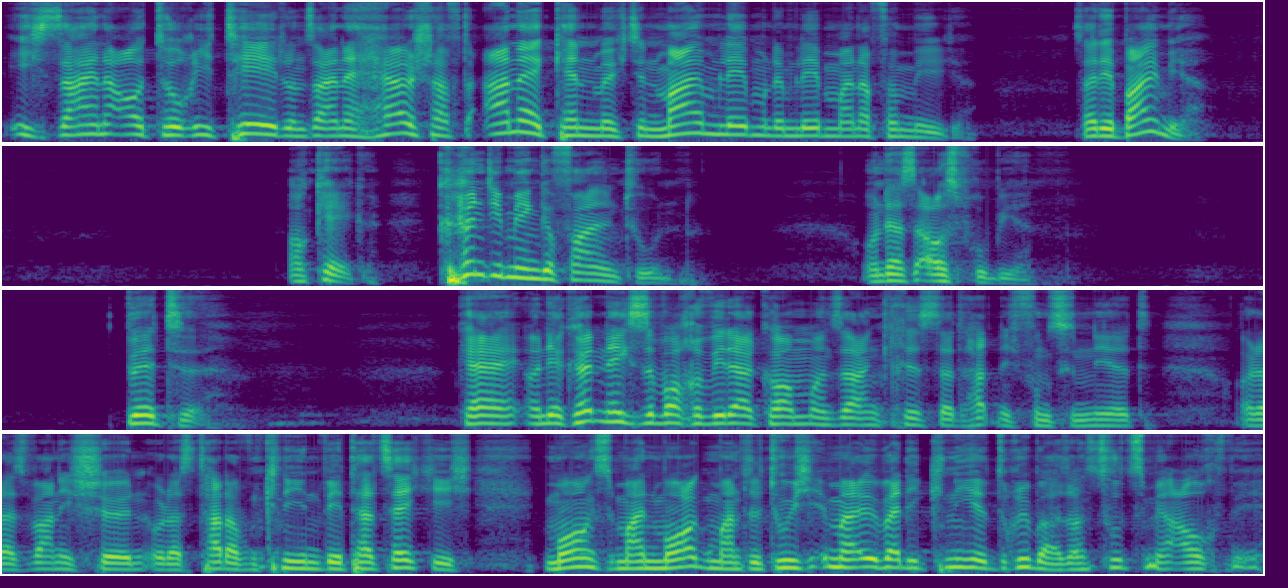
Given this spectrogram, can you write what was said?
ich seine Autorität und seine Herrschaft anerkennen möchte in meinem Leben und im Leben meiner Familie. Seid ihr bei mir? Okay, könnt ihr mir einen Gefallen tun und das ausprobieren? Bitte. Okay, und ihr könnt nächste Woche wiederkommen und sagen, Chris, das hat nicht funktioniert oder das war nicht schön oder es tat auf den Knien weh. Tatsächlich, morgens meinen Morgenmantel tue ich immer über die Knie drüber, sonst tut es mir auch weh.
